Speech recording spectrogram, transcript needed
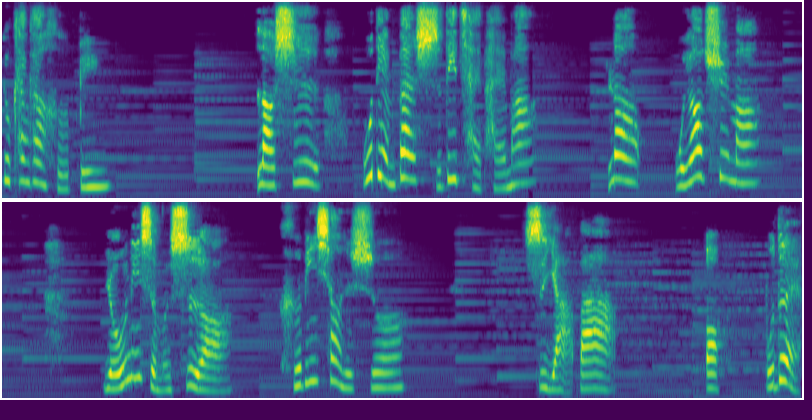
又看看何冰。老师，五点半实地彩排吗？那我要去吗？有你什么事啊？何冰笑着说：“是哑巴。哦，不对，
